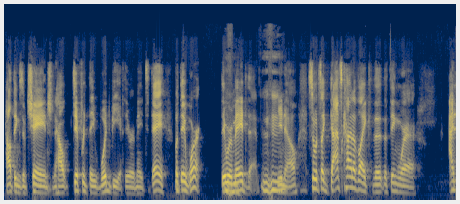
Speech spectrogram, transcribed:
how things have changed and how different they would be if they were made today, but they weren't. They were Mhm. made then Mhm. you know so it's like that's kind of like the the thing where i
